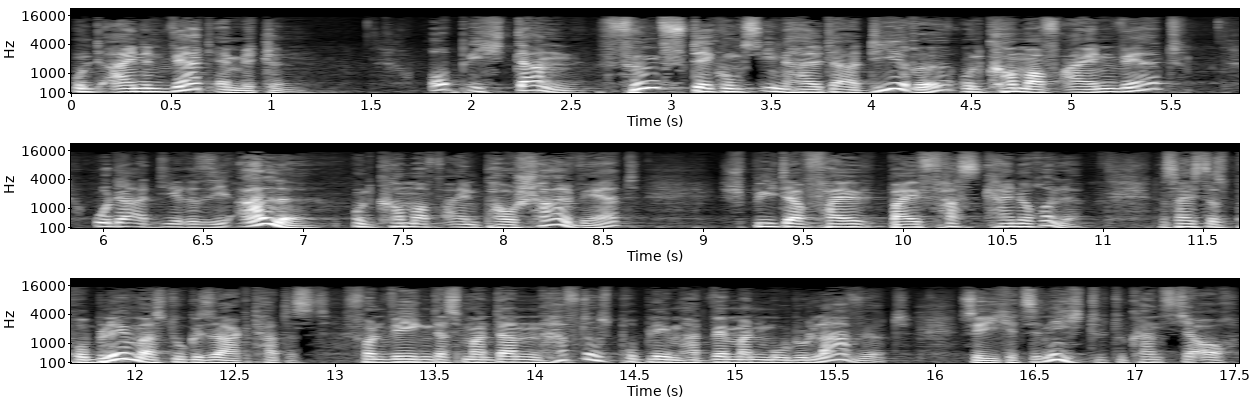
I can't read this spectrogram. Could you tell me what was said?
und einen Wert ermitteln. Ob ich dann fünf Deckungsinhalte addiere und komme auf einen Wert oder addiere sie alle und komme auf einen Pauschalwert, spielt dabei fast keine Rolle. Das heißt, das Problem, was du gesagt hattest, von wegen, dass man dann ein Haftungsproblem hat, wenn man modular wird, sehe ich jetzt nicht. Du kannst ja auch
